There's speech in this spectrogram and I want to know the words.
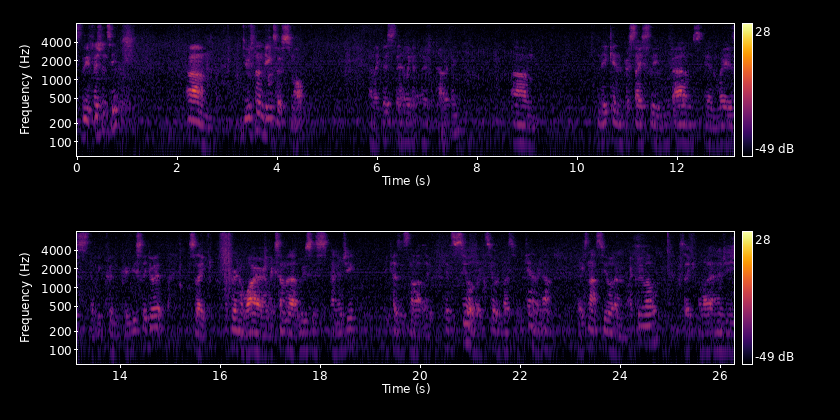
so the efficiency, um, due to them being so small, and like this, they have like a Eiffel Tower thing. Um, they can precisely move atoms in ways that we couldn't previously do it. So like, if we're in a wire, like some of that loses energy because it's not like, it's sealed, like sealed as best we can right now. But it's not sealed on a molecular level. It's like a lot of energy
